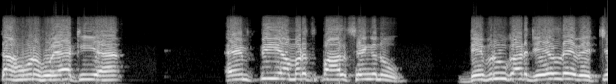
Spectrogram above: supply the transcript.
ਤਾਂ ਹੁਣ ਹੋਇਆ ਕੀ ਹੈ? ਐਮਪੀ ਅਮਰਤਪਾਲ ਸਿੰਘ ਨੂੰ ਡਿਬਰੂਗੜ੍ਹ ਜੇਲ੍ਹ ਦੇ ਵਿੱਚ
